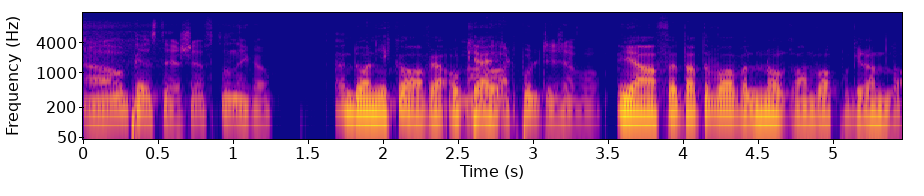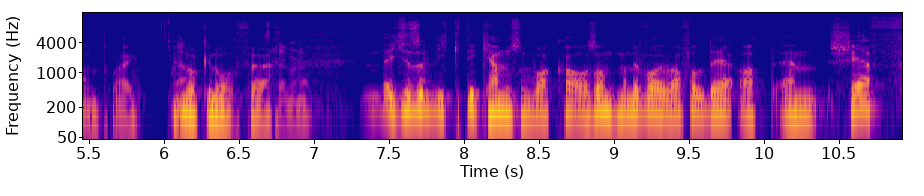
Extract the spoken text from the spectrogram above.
Ja, og PST-sjef da av. da han gikk av, ja. Ok. Han har vært politisjef òg, Ja, for dette var vel når han var på Grønland, tror jeg. Ja. Noen år før. stemmer det. Det er ikke så viktig hvem som var hva og sånt, men det var i hvert fall det at en sjef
